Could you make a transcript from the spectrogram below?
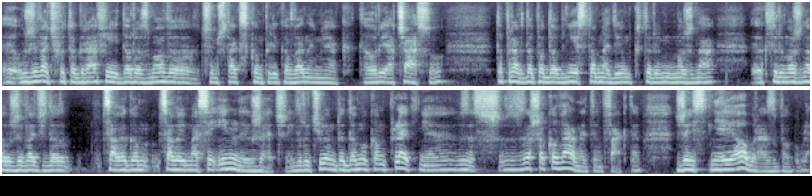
E, używać fotografii do rozmowy o czymś tak skomplikowanym jak teoria czasu, to prawdopodobnie jest to medium, którym można, e, który można używać do całego, całej masy innych rzeczy. I wróciłem do domu kompletnie zaszokowany tym faktem, że istnieje obraz w ogóle.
